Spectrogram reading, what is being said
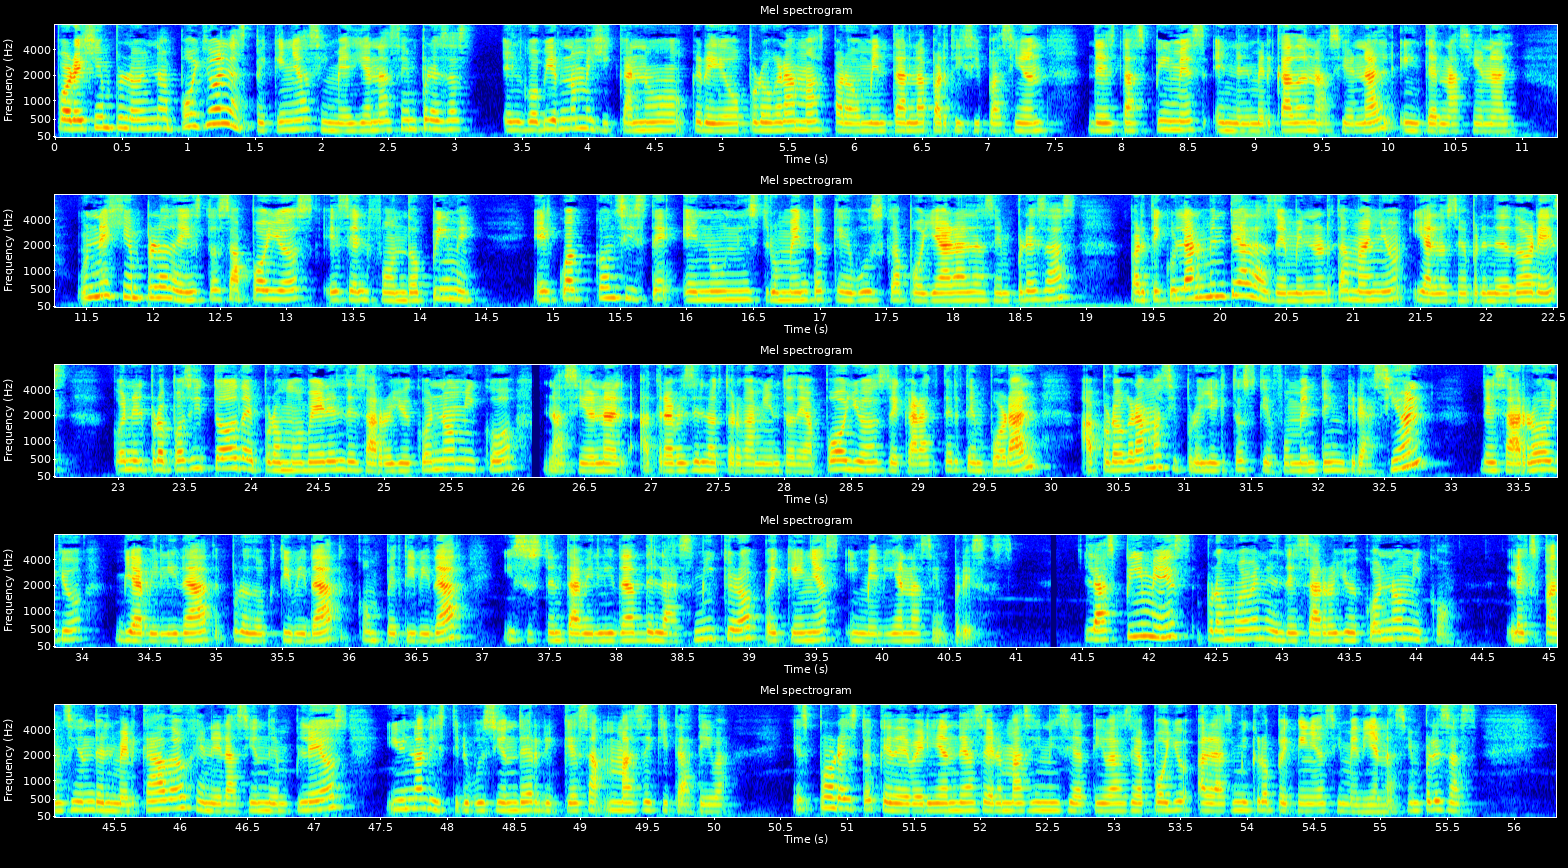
Por ejemplo, en apoyo a las pequeñas y medianas empresas, el gobierno mexicano creó programas para aumentar la participación de estas pymes en el mercado nacional e internacional. Un ejemplo de estos apoyos es el Fondo PYME, el cual consiste en un instrumento que busca apoyar a las empresas, particularmente a las de menor tamaño y a los emprendedores, con el propósito de promover el desarrollo económico nacional a través del otorgamiento de apoyos de carácter temporal a programas y proyectos que fomenten creación, desarrollo, viabilidad, productividad, competitividad y sustentabilidad de las micro, pequeñas y medianas empresas. Las pymes promueven el desarrollo económico, la expansión del mercado, generación de empleos y una distribución de riqueza más equitativa. Es por esto que deberían de hacer más iniciativas de apoyo a las micro, pequeñas y medianas empresas,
